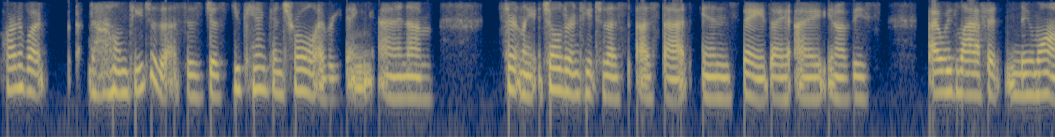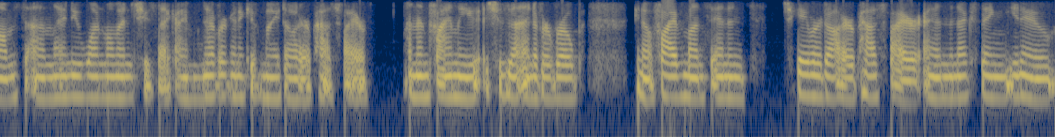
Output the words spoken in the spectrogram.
part of what the home teaches us is just you can't control everything and um, certainly children teach us us that in spades i i you know these I always laugh at new moms. Um, I knew one woman, she's like, I'm never going to give my daughter a pacifier. And then finally, she's at the end of her rope, you know, five months in, and she gave her daughter a pacifier. And the next thing you know,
